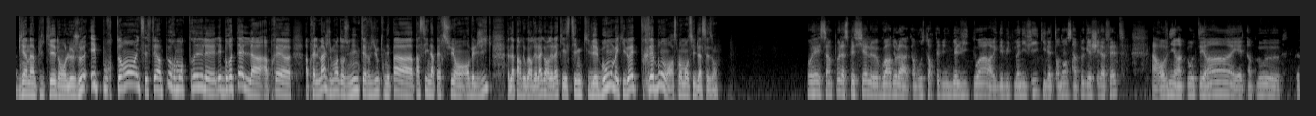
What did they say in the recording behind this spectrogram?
bien impliqué dans le jeu, et pourtant il s'est fait un peu remonter les, bretelles là, après, après le match du moins dans une interview qui n'est pas passée inaperçue en, Belgique, de la part de Guardiola. Guardiola qui estime qu'il est bon, mais qui doit être très bon à ce moment-ci de la saison. Oui, c'est un peu la spéciale euh, Guardiola. Quand vous sortez d'une belle victoire avec des buts magnifiques, il a tendance à un peu gâcher la fête, à revenir un peu au terrain et être un peu euh,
